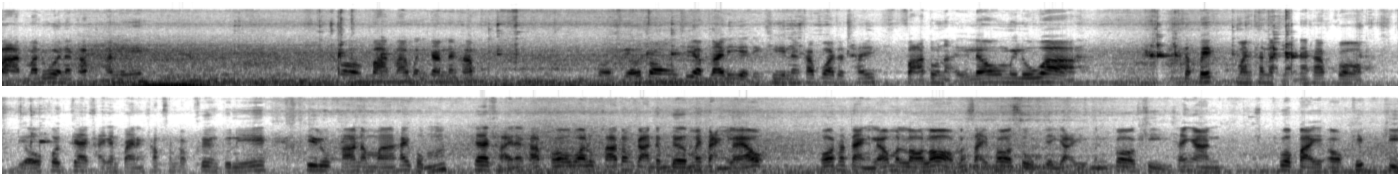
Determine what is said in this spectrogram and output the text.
ปาดมาด้วยนะครับ อันนี้ ก็ปาดมาเหมือนกันนะครับก็เดี๋ยวต้องเทียบรายละเอียดอีกทีนะครับ ว่าจะใช้ฝาตัวไหนแล้วไม่รู้ว่าสเปค มันขนาดไหนนะครับ ก็เดี๋ยวก็แก้ไขกันไปนะครับสำหรับเครื่องตัวนี้ที่ลูกค้านำมาให้ผมแก้ไขนะครับ เพราะว่าลูกค้าต้องการเดิมๆไม่แต่งแล้ว เพราะถ้าแต่งแล้วมันรอรอบแล้วใส่ท่อสูบใหญ่ ๆ มันก็ขี่ใช้งานทั่วไปออกคลิปขี่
